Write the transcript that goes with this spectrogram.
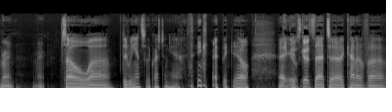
Right, right. So, uh, did we answer the question? Yeah, I think I think you know, uh, think that it's, good. it's that uh, kind of uh,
